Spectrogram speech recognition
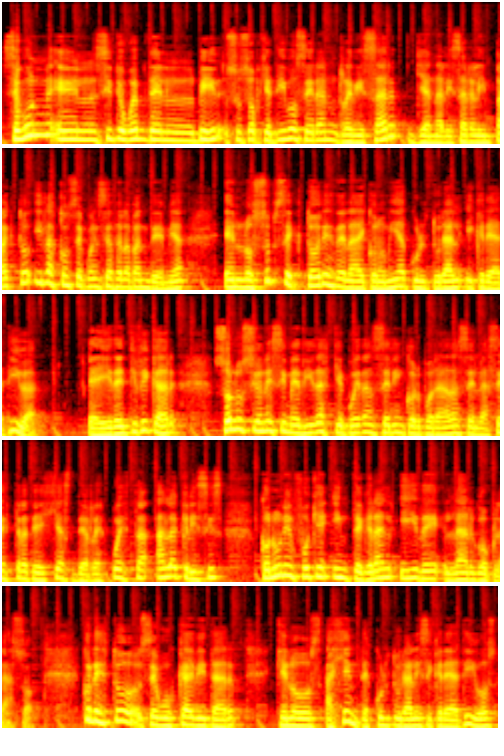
Según el sitio web del BID, sus objetivos eran revisar y analizar el impacto y las consecuencias de la pandemia en los subsectores de la economía cultural y creativa, e identificar soluciones y medidas que puedan ser incorporadas en las estrategias de respuesta a la crisis con un enfoque integral y de largo plazo. Con esto se busca evitar que los agentes culturales y creativos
